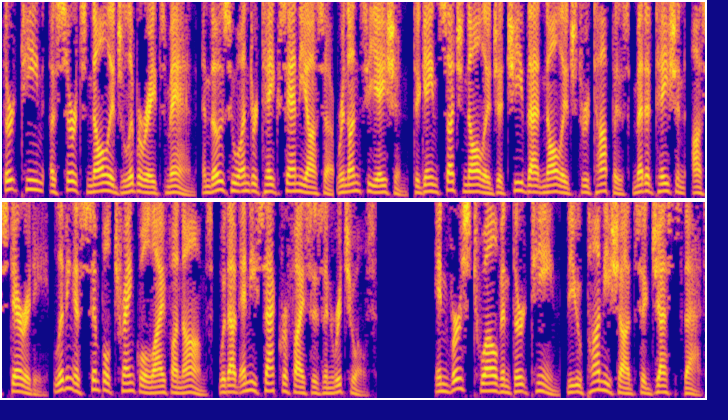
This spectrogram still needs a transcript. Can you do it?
13, asserts knowledge liberates man, and those who undertake sannyasa renunciation to gain such knowledge achieve that knowledge through tapas meditation, austerity, living a simple tranquil life on alms, without any sacrifices and rituals. In verse 12 and 13, the Upanishad suggests that,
